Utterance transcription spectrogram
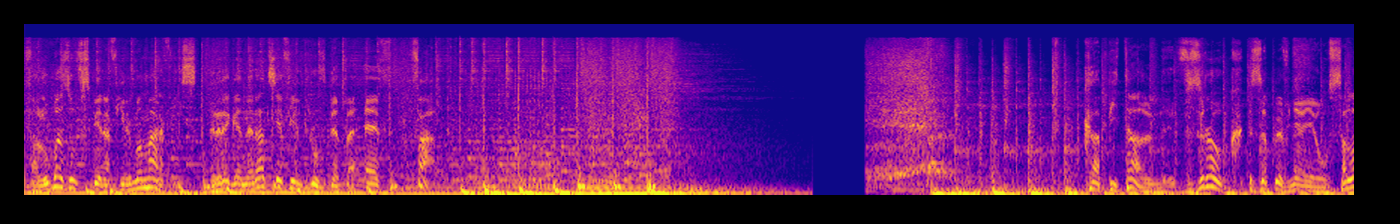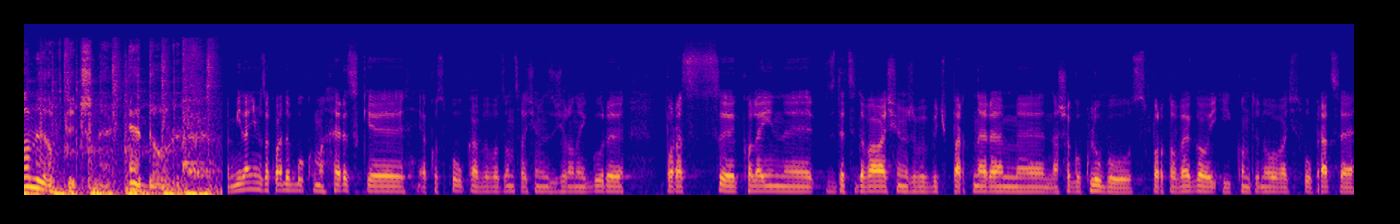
falubazów wspiera firma Marvis. Regeneracja filtrów DPF FAB. Kapitalny wzrok zapewniają salony optyczne Edor. Millennium Zakłady Bukmacherskie jako spółka wywodząca się z Zielonej Góry po raz kolejny zdecydowała się, żeby być partnerem e, naszego klubu sportowego i kontynuować współpracę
